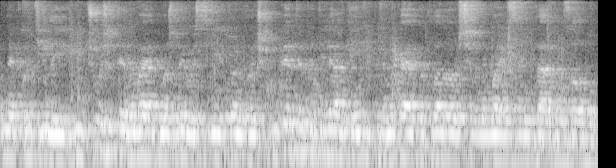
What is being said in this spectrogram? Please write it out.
вони б хотіли їх відчужити, не мають можливості, ніхто не хоче купити ті ділянки, які примикають до кладовища, вони мають санітарну зону.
